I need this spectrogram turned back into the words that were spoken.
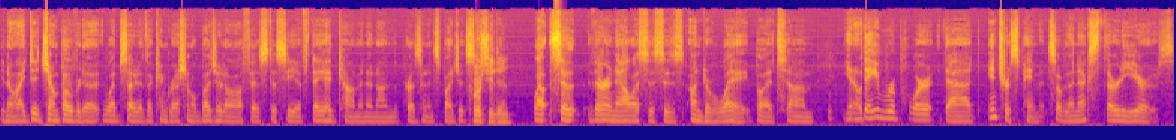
you know, I did jump over to the website of the Congressional Budget Office to see if they had commented on the president's budget. Of course you did. Well, so their analysis is underway, but um, you know they report that interest payments over the next 30 years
